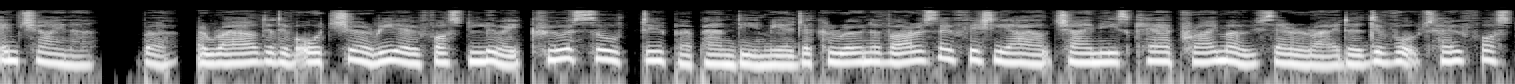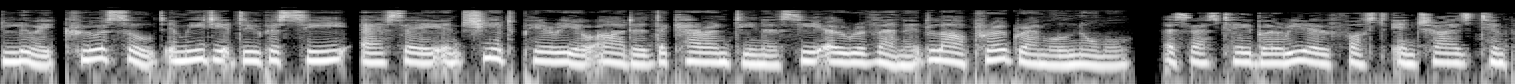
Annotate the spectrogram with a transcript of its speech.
In China, Ba, Araldativ or Churio fost lui Kuasult dupa pandemia de coronavirus official Chinese care primo serida devoto fost lui Kuasult immediate duper CSA in chiat perioada de quarantena co revenit la programmal normal, assessed Rio fost in chis timp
